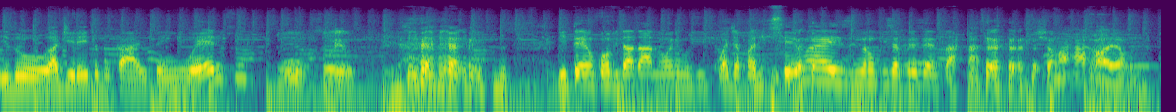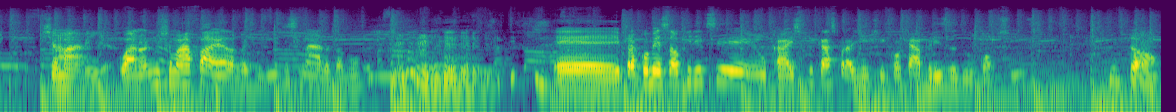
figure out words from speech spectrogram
E do à direita do Caio tem o Eric. Oh, sou eu. e tem um convidado anônimo que pode aparecer, mas não quis apresentar. Chama Rafael. Chama, Rafinha. o anônimo chama Rafaela, mas ninguém disse nada, tá bom? É, e pra começar, eu queria que você, o Caio explicasse pra gente qual que é a brisa do copo sujo. Então,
